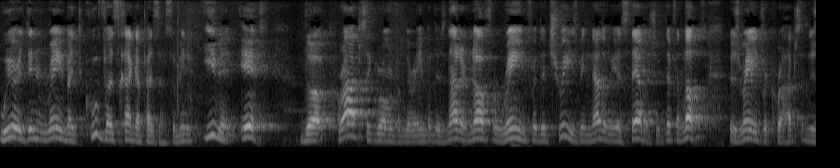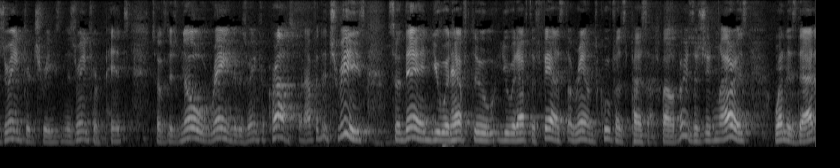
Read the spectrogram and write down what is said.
where it didn't rain by Tkufas Chag Pesach. So meaning even if the crops had grown from the rain, but there's not enough rain for the trees. I mean, now that we established at different levels, there's rain for crops, and there's rain for trees, and there's rain for pits. So if there's no rain, there was rain for crops, but not for the trees. So then you would have to you would have to fast around Kufas Pesach. When is that?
